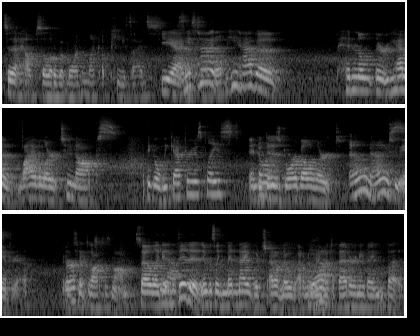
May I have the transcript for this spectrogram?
so that helps a little bit more than like a pea size. Yeah, he's had he had a hidden or he had a live alert to Knox. I think a week after he was placed, and he Oh, did his doorbell alert Oh, nice. to Andrea. or To Perfect. Knox's mom. So like Yeah. it did it. It was like midnight, which I don't know. I don't know when he went to bed or anything, but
